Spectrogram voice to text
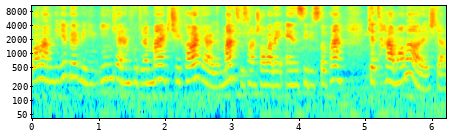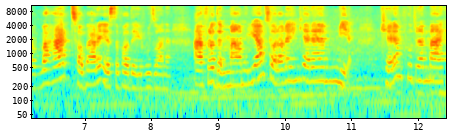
با هم دیگه ببینیم این کرم پودر مک چی کار کرده؟ مخصوصا شماره NC25 که تمام آرایشگرا و حتی برای استفاده روزانه افراد معمولی هم سراغ این کرم میره. کرم پودر مک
